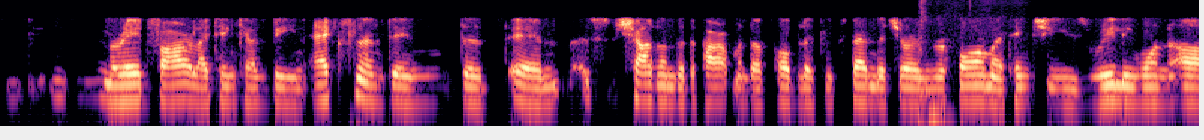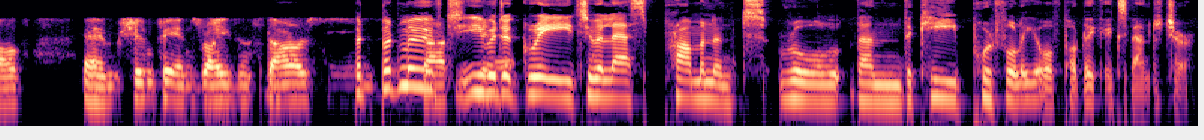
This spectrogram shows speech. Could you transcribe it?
Mairead Farrell, I think, has been excellent in the um, shot on the Department of Public Expenditure and Reform. I think she's really one of um, Sinn Féin's rising stars. But, but moved, that, you would uh, agree, to a less prominent role than the key portfolio of public expenditure.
